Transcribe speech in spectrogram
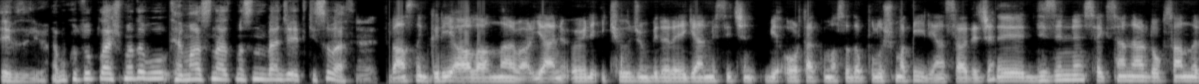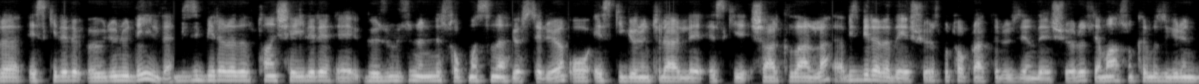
evriliyor. Yani bu kutuplaşmada bu temasın artmasının bence etkisi var. Evet. Aslında gri alanlar var. Yani öyle iki ucun bir araya gelmesi için bir ortak masada buluşmak değil yani sadece. E, dizinin 80'ler 90'ları eskileri övdüğünü değil de bizi bir arada tutan şeyleri e, gözümüzün önüne sokmasını gösteriyor. O eski görüntülerle, eski şarkılarla e, biz bir arada yaşıyoruz. Bu topraklar üzerinde yaşıyoruz. İşte Mahsun Kırmızıgül'ün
